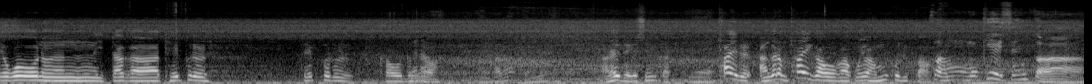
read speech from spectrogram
요거는 이따가 테이프를 테이프를 가오든가 안 해도 되겠습니까? 예. 타이를 안 그러면 타이 가오 갖고 요 한번 묶어줄까? 한번 묶여 있으니까.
